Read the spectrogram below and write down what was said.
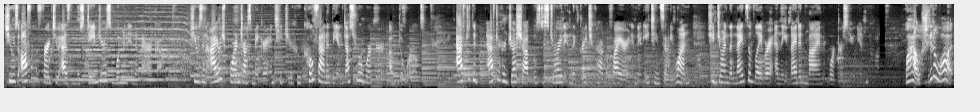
She was often referred to as the most dangerous woman in America. She was an Irish-born dressmaker and teacher who co-founded the Industrial Worker of the World. After, the, after her dress shop was destroyed in the Great Chicago Fire in 1871, she joined the Knights of Labor and the United Mine Workers Union. Wow, she did a lot.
